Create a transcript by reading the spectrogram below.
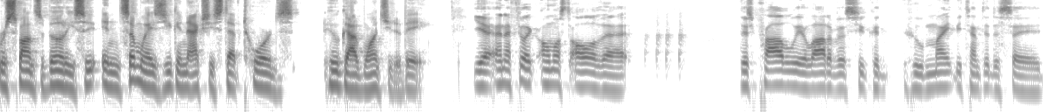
responsibility. So in some ways, you can actually step towards who God wants you to be. Yeah, and I feel like almost all of that. There's probably a lot of us who could who might be tempted to say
